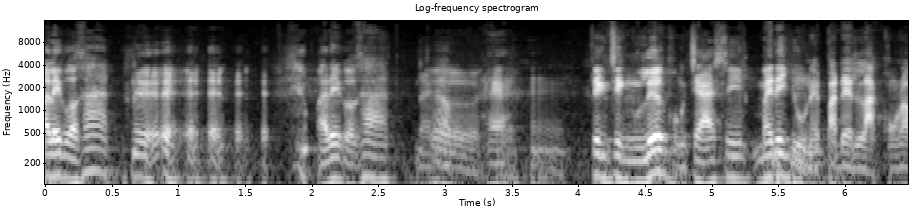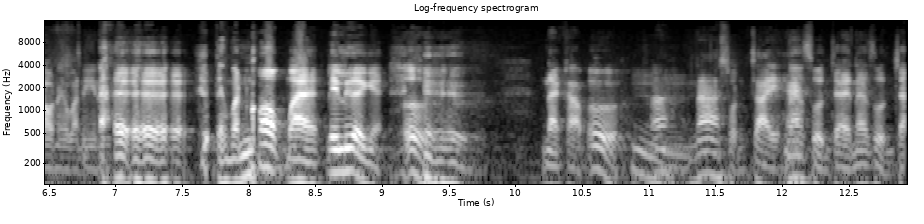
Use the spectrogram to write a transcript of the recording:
มาเร็วกว่าคาด มาเร็วกว่าคาดนะครับเออฮะ จริง ๆ เรื่องของแจ๊สนี่ไม่ได้อยู่ในประเด็นหลักของเราในวันนี้นะแต่มันงอกมาเรื่อยๆไงเออ นะครับ เอออะอืม น่าสนใจฮะน่าสนใจน่าสนใจ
